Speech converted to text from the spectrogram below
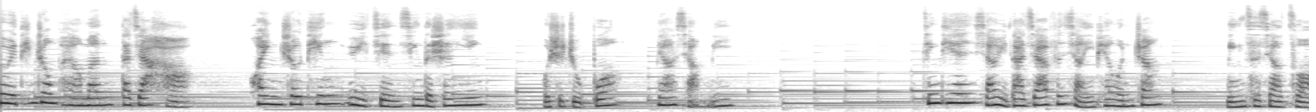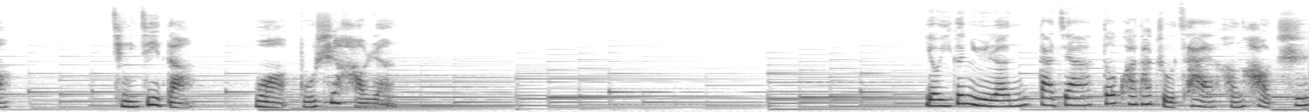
各位听众朋友们，大家好，欢迎收听《遇见新的声音》，我是主播喵小咪。今天想与大家分享一篇文章，名字叫做《请记得，我不是好人》。有一个女人，大家都夸她煮菜很好吃，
